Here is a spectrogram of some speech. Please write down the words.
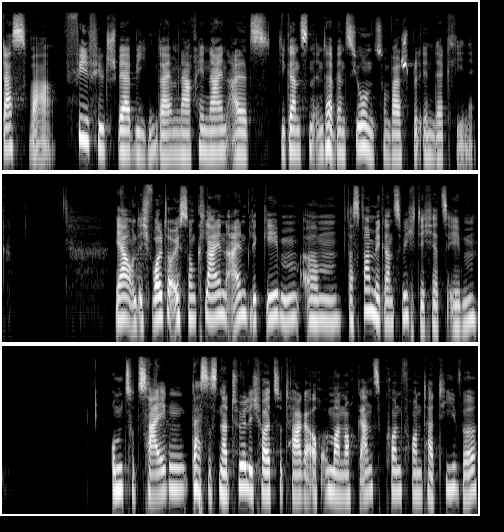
das war viel, viel schwerwiegender im Nachhinein als die ganzen Interventionen zum Beispiel in der Klinik. Ja, und ich wollte euch so einen kleinen Einblick geben. Ähm, das war mir ganz wichtig jetzt eben, um zu zeigen, dass es natürlich heutzutage auch immer noch ganz konfrontative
